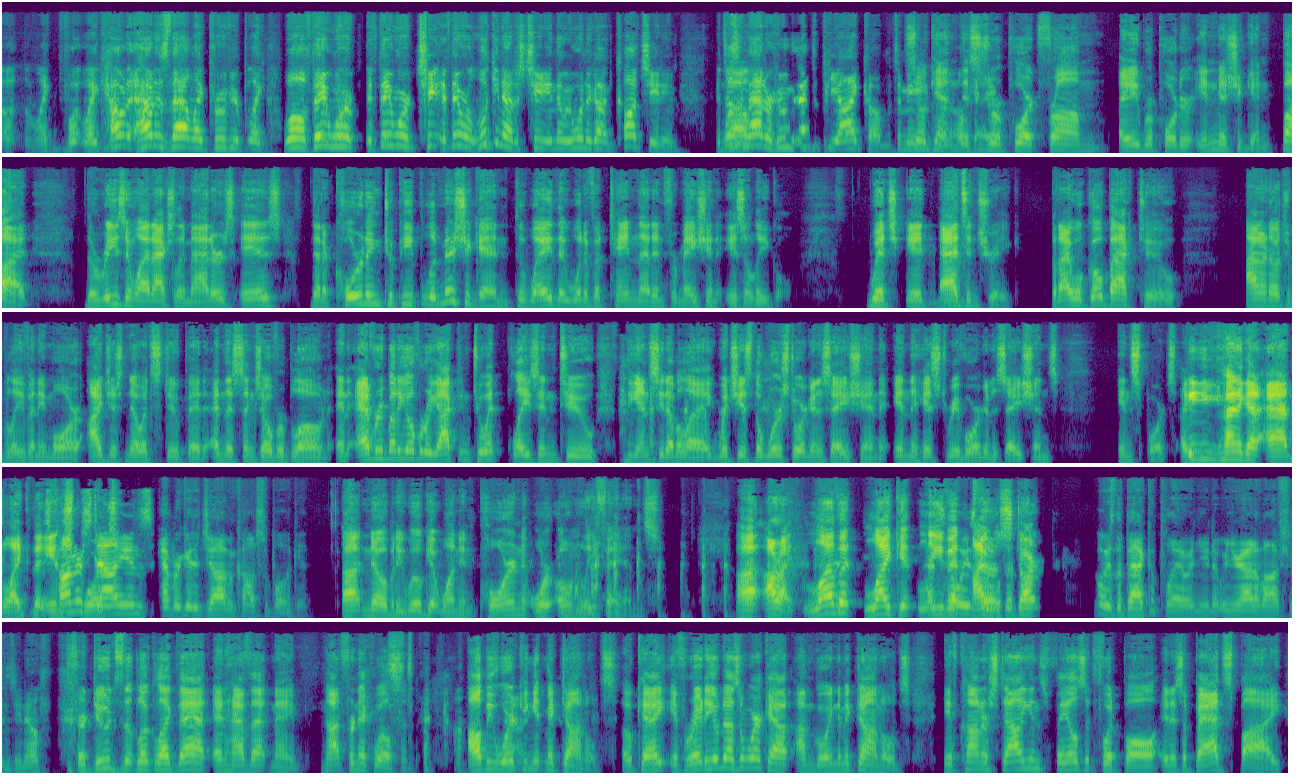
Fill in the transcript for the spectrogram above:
uh, like what like how how does that like prove your like well if they weren't if they weren't cheat if they weren't looking at us cheating then we wouldn't have gotten caught cheating. It doesn't Well- matter who had the pi come to me So but again, this is a report from a reporter in Michigan, but the reason why it actually matters is that according to people in Michigan, the way they would have obtained that information is illegal, which it adds mm. intrigue. But I will go back to I don't know what to believe anymore. I just know it's stupid and this thing's overblown. And everybody overreacting to it plays into the NCAA, which is the worst organization in the history of organizations in sports. I mean, you kind of got to add like the Does in Connor sports. Stalions ever get a job in college football again? Uh, no, but he will get one in porn or OnlyFans. uh, all right, love it, like it, leave it. always I the- will the- start Always the backup player when you when you're out of options, you know. for dudes that look like that and have that name. Not for Nick Wilson. I'll be working at McDonald's. Okay. If radio doesn't work out, I'm going to McDonald's. If Connor Stalions fails at football and is a bad spy,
